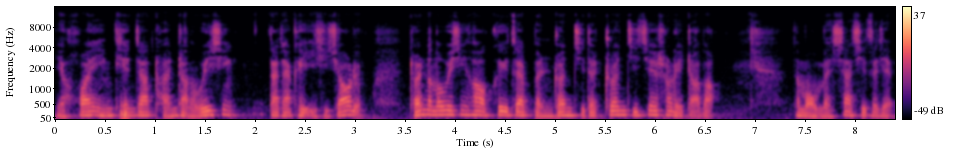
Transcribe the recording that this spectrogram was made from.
也欢迎添加团长的微信，大家可以一起交流。团长的微信号可以在本专辑的专辑介绍里找到。那么我们下期再见。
